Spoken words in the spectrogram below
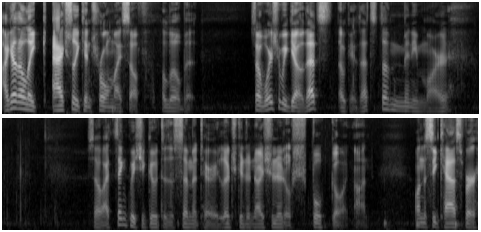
I gotta, like, actually control myself a little bit. So, where should we go? That's, okay, that's the mini-mart. So, I think we should go to the cemetery. Let's get a nice little spook going on. I want to see Casper.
